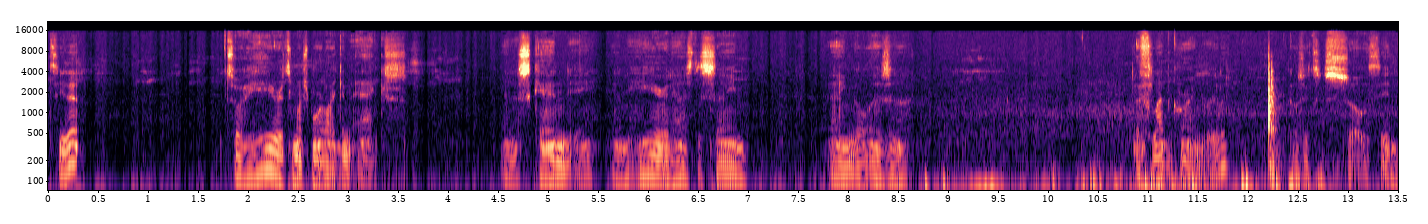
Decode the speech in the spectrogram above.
See that? So here it's much more like an axe and a Scandi, and here it has the same angle as a a flat grind, really, because it's so thin.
